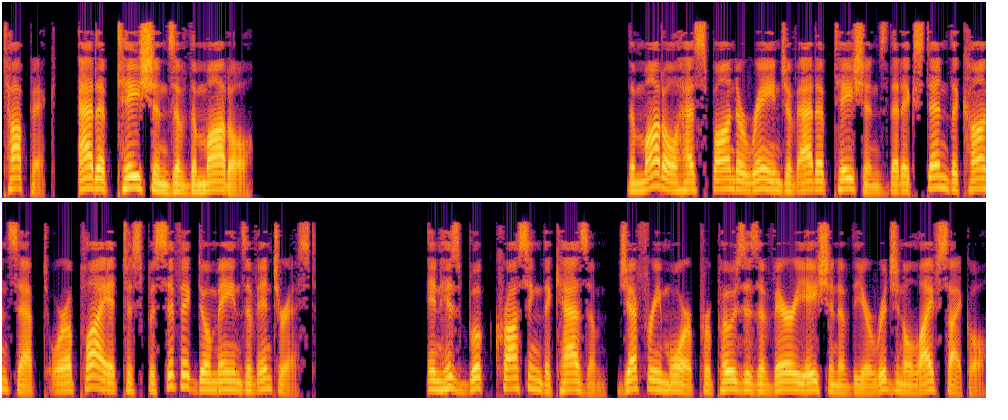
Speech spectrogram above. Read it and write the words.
Topic: Adaptations of the model. The model has spawned a range of adaptations that extend the concept or apply it to specific domains of interest. In his book Crossing the Chasm, Geoffrey Moore proposes a variation of the original lifecycle.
